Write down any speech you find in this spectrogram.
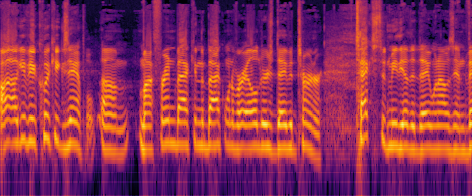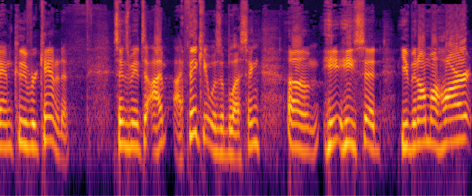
I'll give you a quick example. Um, my friend back in the back, one of our elders, David Turner, texted me the other day when I was in Vancouver, Canada. Sends me a t- I, I think it was a blessing. Um, he, he said, You've been on my heart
